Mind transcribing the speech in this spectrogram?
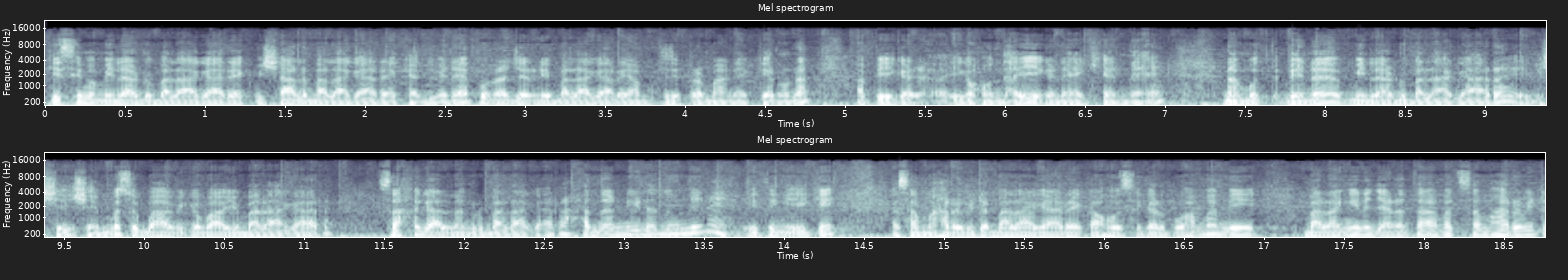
කිසිම මිලාඩු බලාගාරයක් විශාල බලාගාරයක් හැදුවෙන පුනජරණය බලාගාරයම් කිසි ප්‍රමාණයක් කෙරුණ. අප ඒක හොඳයි. ඒක නෑ කියන්නේ නමුත් වෙන මිලාඩු බලාගාර විශේෂයෙන්ම ස්වභාවික වායු බලාගාර සහ ගල්ලඟුරු බලාගාර හදන්න ඉඩ දුන්නේ නෑ ඉතින් ඒක සමහරවිට බලාගාරය කහෝසකරපු හම මේ බලගෙන ජනතාවත් සමහරවිට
